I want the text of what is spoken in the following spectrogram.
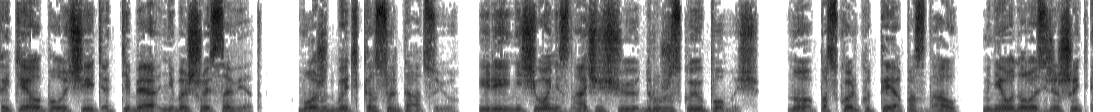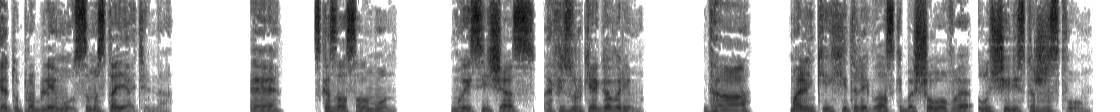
Хотел получить от тебя небольшой совет, может быть, консультацию или ничего не значащую дружескую помощь. Но поскольку ты опоздал, мне удалось решить эту проблему самостоятельно. «Э», — сказал Соломон, — «мы сейчас о физурке говорим?» «Да». Маленькие хитрые глазки Большого В лучились торжеством.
